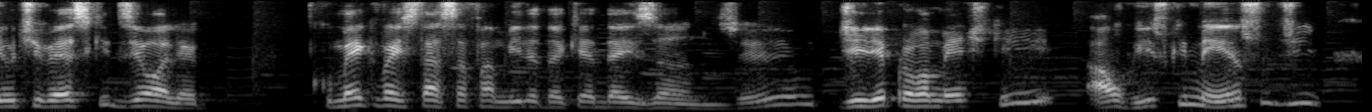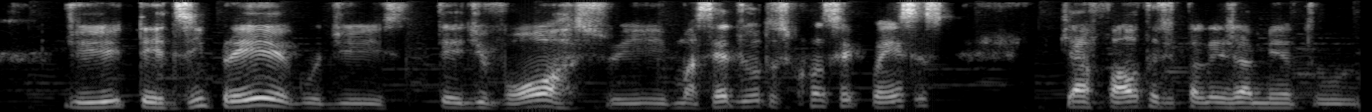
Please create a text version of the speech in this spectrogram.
eu tivesse que dizer, olha, como é que vai estar essa família daqui a 10 anos? Eu diria provavelmente que há um risco imenso de, de ter desemprego, de ter divórcio e uma série de outras consequências que a falta de planejamento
